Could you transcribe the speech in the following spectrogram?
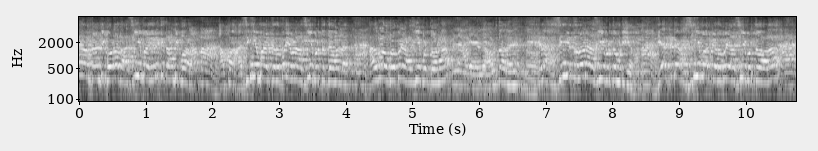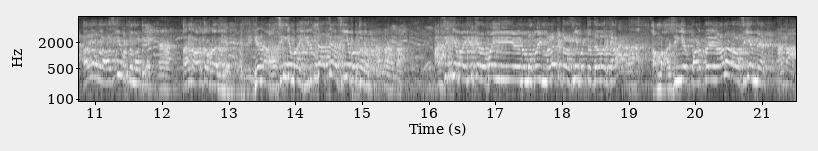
ஏன் தாண்டி போறான் அது அசிங்கமா இருக்கு தாண்டி போறான். அப்ப அசிங்கமா இருக்கிறத போய் இவனை அசிங்கப்படுத்த தேவையில்ல. அதுபோல உங்களை போய் அசிங்கப்படுத்துவானா. அப்படித்தானே. ஏன்னா அசிங்கத்தை தானே அசிங்கப்படுத்த முடியும். ஏற்கனவே அசிங்கமா இருக்கிறத போய் அசிங்கப்படுத்துவாளா. அதனால அசிங்கப்படுத்த மாட்டேன். அதனால வருத்தப்படாதீங்க. ஏன்னா அசிங்கமா இருந்தாத்தே அசிங்கப்படுத்தணும். அசிங்கமா இருக்கிறத போய் நம்ம போய் மெனக்கட்டு அசிங்கப்படுத்த தேவை இருக்கா? ஆமா அசிங்கப்படுத்தினாலும் அது அசிங்கம் தான்.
